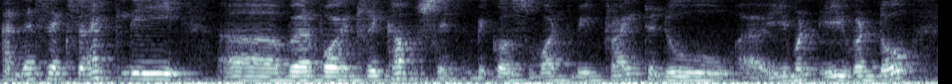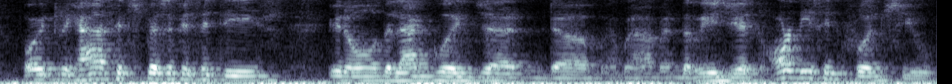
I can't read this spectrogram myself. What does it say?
and that's exactly uh, where poetry comes in. Because what we try to do, uh, even even though poetry has its specificities, you know, the language and, um, um, and the region, all these influence you.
